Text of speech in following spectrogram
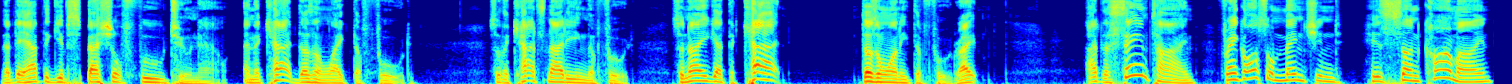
that they have to give special food to now. And the cat doesn't like the food. So the cat's not eating the food. So now you got the cat doesn't want to eat the food, right? At the same time, Frank also mentioned his son Carmine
